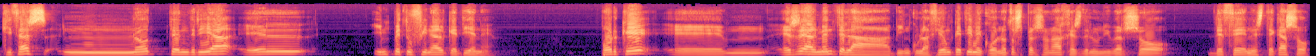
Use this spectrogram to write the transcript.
quizás no tendría el ímpetu final que tiene. Porque eh, es realmente la vinculación que tiene con otros personajes del universo DC en este caso,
